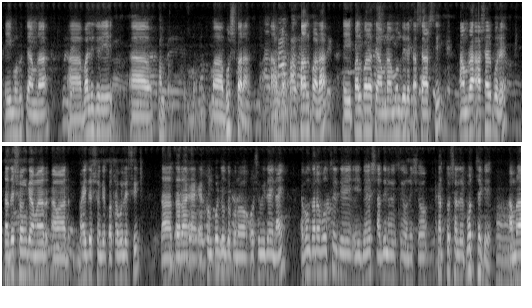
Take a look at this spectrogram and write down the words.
এই মুহূর্তে আমরা বালিজুরি বুসপাড়া পালপাড়া, এই পালপাড়াতে আমরা মন্দিরের কাছে আসছি। আমরা আসার পরে তাদের সঙ্গে আমার আমার ভাইদের সঙ্গে কথা বলেছি। তা তারা এখন পর্যন্ত কোনো অসুবিধাই নাই এবং তারা বলছে যে এই দেশ স্বাধীন হয়েছে উনিশশো একাত্তর সালের পর থেকে। আমরা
